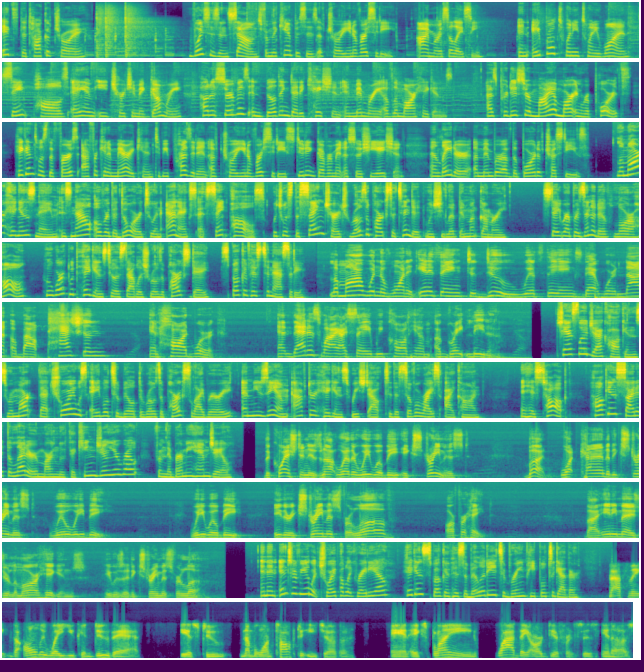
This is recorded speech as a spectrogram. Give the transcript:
It's the Talk of Troy. Voices and sounds from the campuses of Troy University. I'm Marissa Lacey. In April 2021, St. Paul's AME Church in Montgomery held a service and building dedication in memory of Lamar Higgins. As producer Maya Martin reports, Higgins was the first African American to be president of Troy University's Student Government Association and later a member of the Board of Trustees. Lamar Higgins' name is now over the door to an annex at St. Paul's, which was the same church Rosa Parks attended when she lived in Montgomery. State Representative Laura Hall, who worked with Higgins to establish Rosa Parks Day, spoke of his tenacity. Lamar wouldn't have wanted anything to do with things that were not about passion and hard work. And that is why I say we call him a great leader. Chancellor Jack Hawkins remarked that Troy was able to build the Rosa Parks Library and Museum after Higgins reached out to the civil rights icon. In his talk, Hawkins cited the letter Martin Luther King Jr. wrote from the Birmingham jail. The question is not whether we will be extremist, but what kind of extremist will we be? We will be either extremists for love or for hate. By any measure, Lamar Higgins, he was an extremist for love. In an interview with Troy Public Radio, Higgins spoke of his ability to bring people together. And I think the only way you can do that is to, number one, talk to each other and explain why there are differences in us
